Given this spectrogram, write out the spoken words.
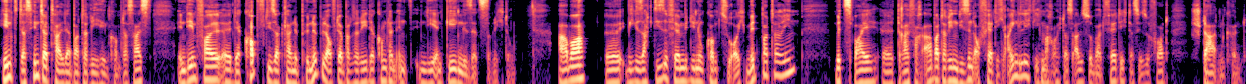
hint, das Hinterteil der Batterie hinkommt. Das heißt, in dem Fall äh, der Kopf, dieser kleine Pnüppel auf der Batterie, der kommt dann in, in die entgegengesetzte Richtung. Aber äh, wie gesagt, diese Fernbedienung kommt zu euch mit Batterien mit zwei äh, Dreifach-A-Batterien. Die sind auch fertig eingelegt. Ich mache euch das alles soweit fertig, dass ihr sofort starten könnt.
